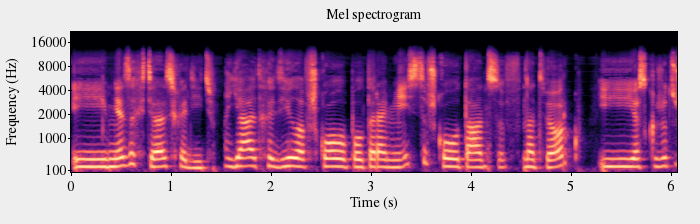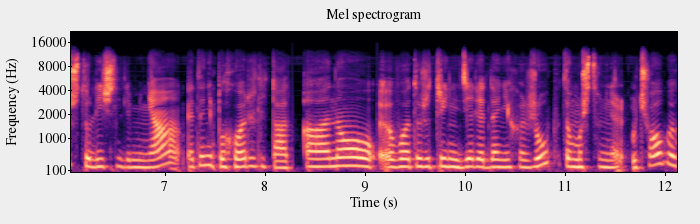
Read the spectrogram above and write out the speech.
И мне захотелось ходить. Я отходила в школу полтора месяца, в школу танцев на тверк. И я скажу то, что лично для меня это неплохой результат. А, но вот уже три недели я до не хожу, потому что у меня учеба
